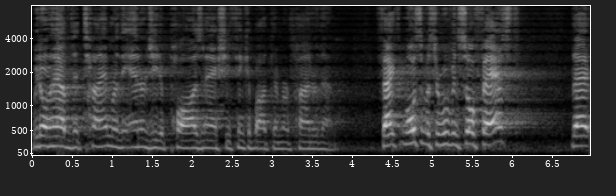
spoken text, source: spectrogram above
We don't have the time or the energy to pause and actually think about them or ponder them. In fact, most of us are moving so fast that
